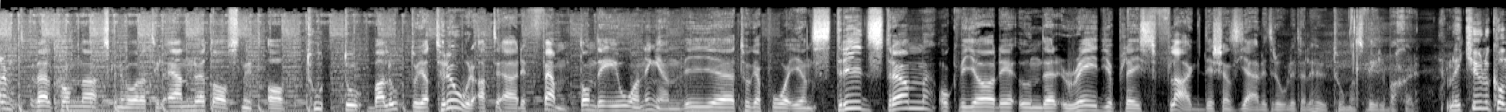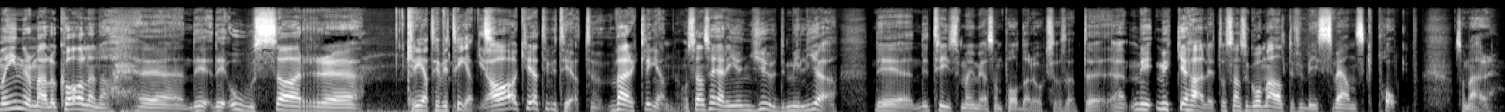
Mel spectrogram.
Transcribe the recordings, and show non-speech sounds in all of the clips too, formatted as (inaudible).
Varmt välkomna ska ni vara till ännu ett avsnitt av Toto Balutto. Jag tror att det är det femtonde i ordningen. Vi eh, tuggar på i en stridström och vi gör det under Radio Plays flagg. Det känns jävligt roligt, eller hur Thomas Wilbacher? Men det är kul att komma in i de här lokalerna. Eh, det, det osar... Eh, eh, Kreativitet. Ja, kreativitet. Verkligen. Och sen så är det ju en ljudmiljö. Det, det trivs man ju med som poddare också. Så att, eh, my, mycket härligt. Och sen så går man alltid förbi svensk pop, som är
